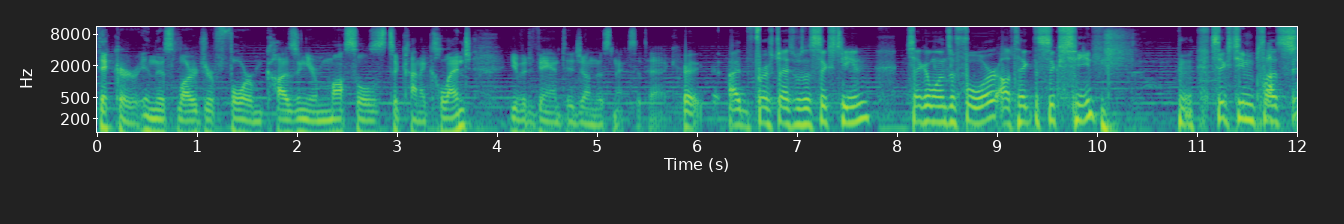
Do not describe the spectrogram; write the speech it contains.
thicker in this larger form, causing your muscles to kind of clench. You have advantage on this next attack. Great. I, first dice was a 16. Second one's a four. I'll take the 16. 16 plus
